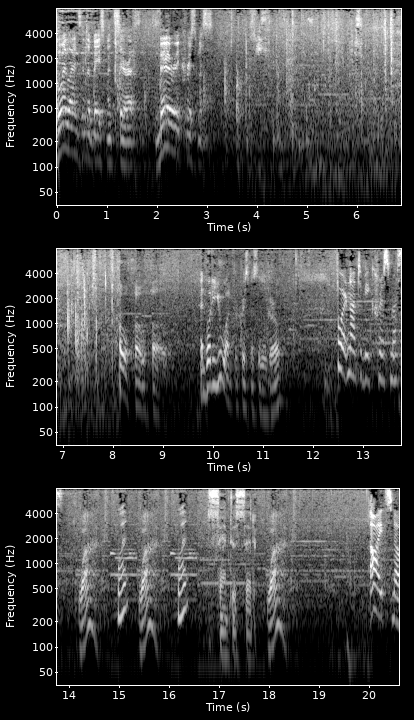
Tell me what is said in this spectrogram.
Toyland's in the basement, Sarah. Merry Christmas. Ho, ho, ho. And what do you want for Christmas, little girl? For it not to be Christmas. Why? What? Why? What? Santa said, why? Ah, All right, snow.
